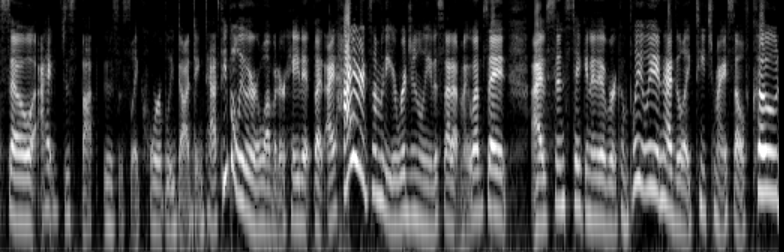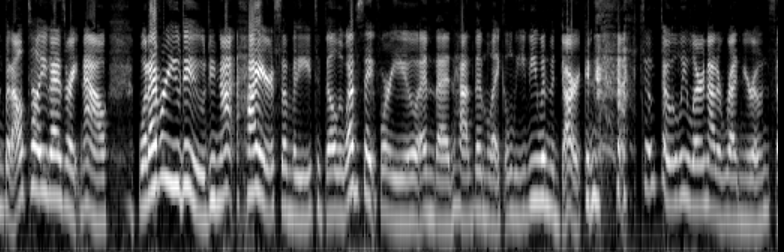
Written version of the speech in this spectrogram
so I just thought it was this like horribly daunting task. People either love it or hate it, but I hired somebody originally to set up my website. I've since taken it over completely and had to like teach myself code, but I'll tell you guys right now, whatever you do, do not hire somebody to build a website for you and then have them like leave you in the dark and have to totally learn how to run your own site,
